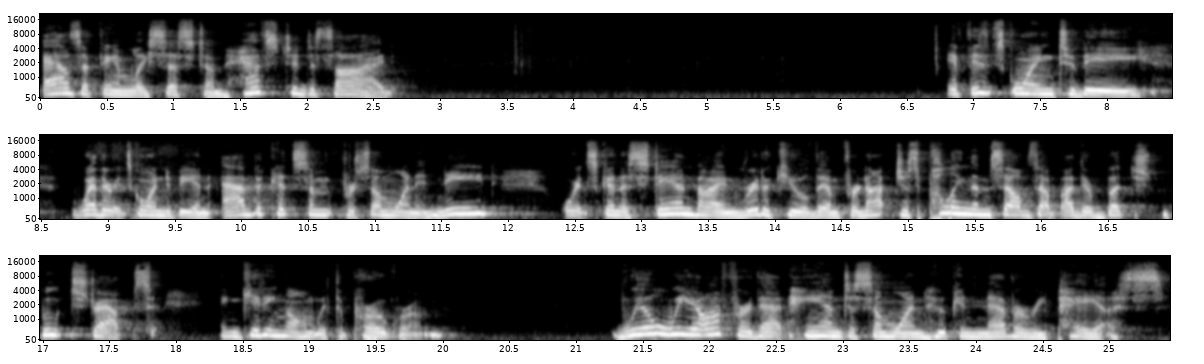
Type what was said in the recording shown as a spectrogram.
as a family system, has to decide if it's going to be, whether it's going to be an advocate for someone in need, or it's going to stand by and ridicule them for not just pulling themselves up by their bootstraps and getting on with the program. Will we offer that hand to someone who can never repay us?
